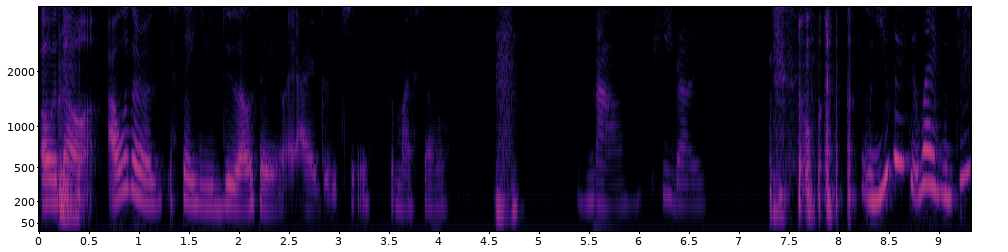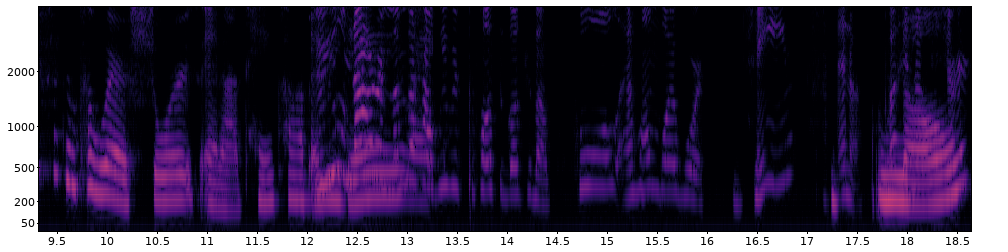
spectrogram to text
Oh no, I wasn't saying you do. I was saying like I agree to for myself. No, he does. You like do you expect them to wear shorts and a tank top? Do every you not day? remember how we were supposed to go to the pool and homeboy wore jeans and a button No. up shirt?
